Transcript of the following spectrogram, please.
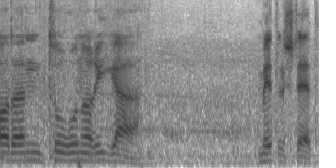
Jordan Turunoriga. Mittelstädt.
